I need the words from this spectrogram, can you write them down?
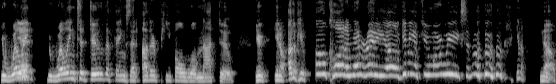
You're willing, you're willing to do the things that other people will not do. You, you know, other people, oh, Claude, I'm not ready. Oh, give me a few more weeks. And, you know, no,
